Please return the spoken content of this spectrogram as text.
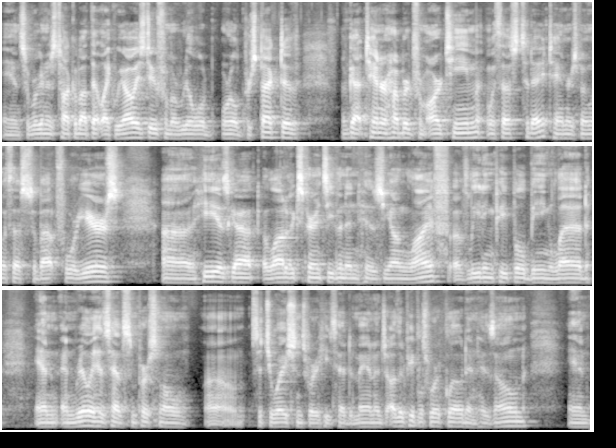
And so we're going to just talk about that like we always do from a real world perspective. I've got Tanner Hubbard from our team with us today. Tanner's been with us about four years. Uh, he has got a lot of experience, even in his young life, of leading people, being led, and, and really has had some personal um, situations where he's had to manage other people's workload and his own and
